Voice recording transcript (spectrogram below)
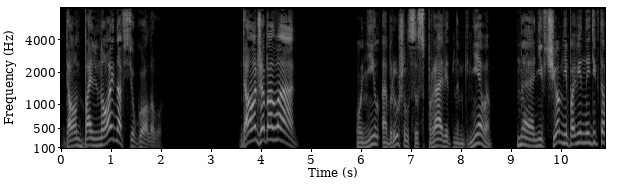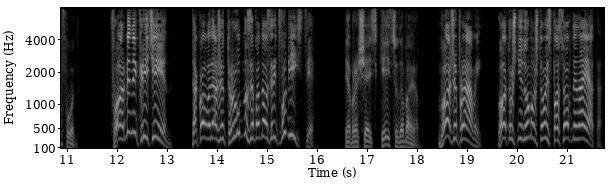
Да он больной на всю голову! Да он же болван! О'Нил обрушился с праведным гневом на ни в чем не повинный диктофон. «Форменный кретин! Такого даже трудно заподозрить в убийстве!» И, обращаясь к Кейтсу, добавил. «Боже правый! Вот уж не думал, что вы способны на это!»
